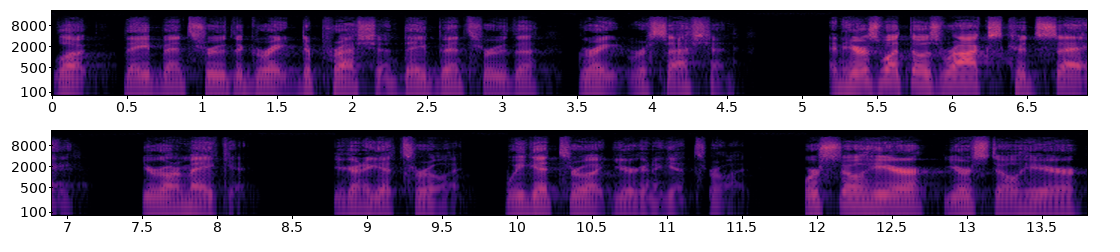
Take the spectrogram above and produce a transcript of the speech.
look, they've been through the Great Depression. They've been through the Great Recession. And here's what those rocks could say You're going to make it. You're going to get through it. We get through it, you're going to get through it. We're still here, you're still here,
